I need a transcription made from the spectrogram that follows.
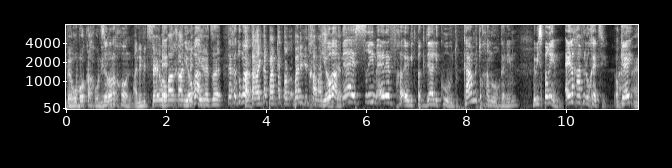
ברובו כך הוא נראה. זה לא נכון. אני מצטער אה, לומר לך, אני יורם, מכיר את זה. אתן לך דוגמה. אתה ראית פעם את התוצאה, בוא אני אגיד לך משהו יורם, אחר. 120 אלף אה, מתפקדי הליכוד, כמה מתוכם מאורגנים? במספרים. אין לך אפילו חצי, אוקיי? אה,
